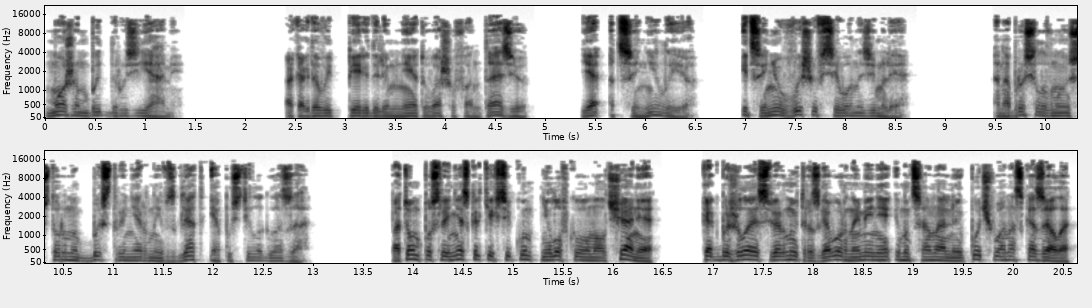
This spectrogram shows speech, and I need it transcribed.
можем быть друзьями. А когда вы передали мне эту вашу фантазию, я оценил ее и ценю выше всего на земле. Она бросила в мою сторону быстрый нервный взгляд и опустила глаза. Потом, после нескольких секунд неловкого молчания, как бы желая свернуть разговор на менее эмоциональную почву, она сказала,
